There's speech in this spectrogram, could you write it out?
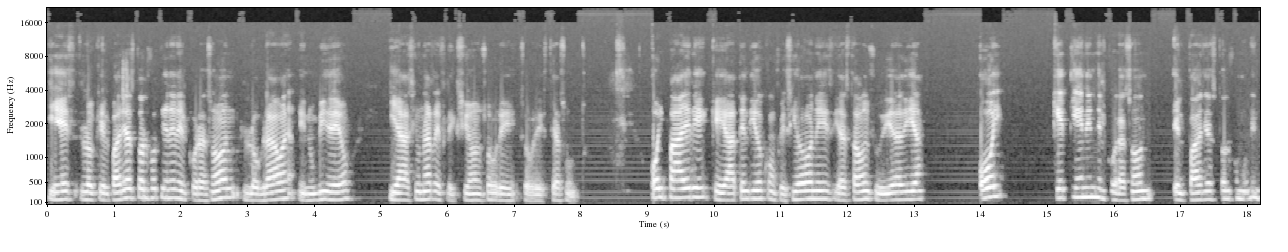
Y es lo que el padre Astolfo tiene en el corazón, lo graba en un video y hace una reflexión sobre, sobre este asunto. Hoy, padre, que ha atendido confesiones y ha estado en su día a día, hoy, ¿qué tiene en el corazón el padre Astolfo Moreno?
